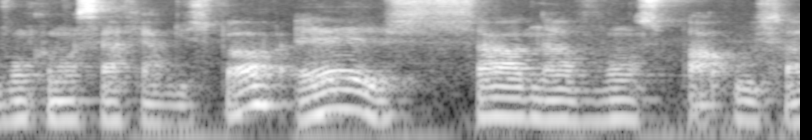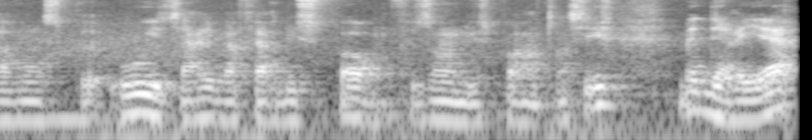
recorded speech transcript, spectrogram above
vont commencer à faire du sport et ça n'avance pas, ou ça avance peu, ou ils arrivent à faire du sport en faisant du sport intensif, mais derrière,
